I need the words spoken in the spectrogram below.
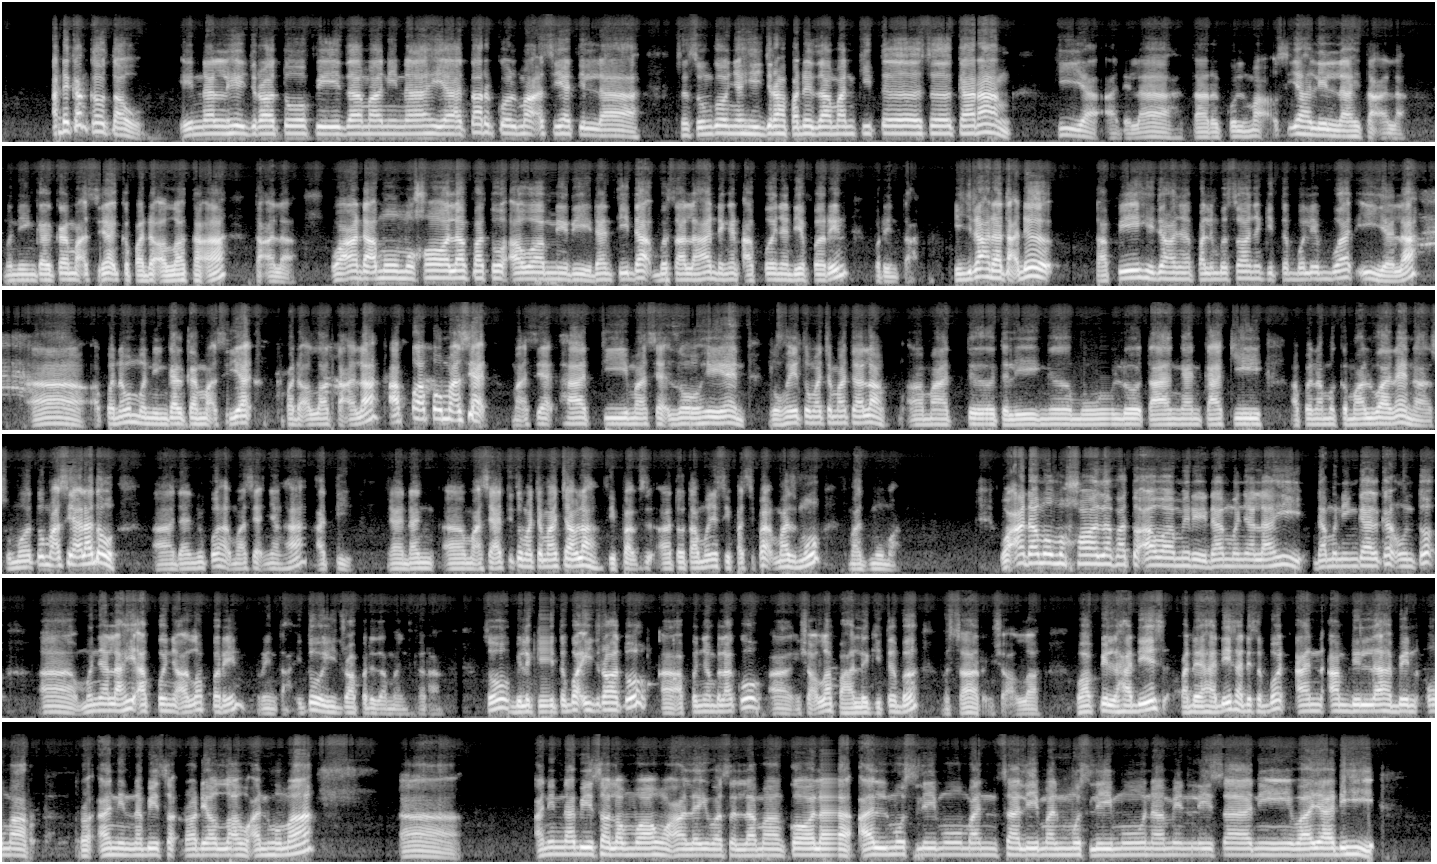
adakah kau tahu Innal hijratu fi zamanina hiya tarkul maksiatillah. Sesungguhnya hijrah pada zaman kita sekarang hiya adalah tarkul maksiyah lillahi ta'ala. Meninggalkan maksiat kepada Allah Ta'ala. Wa adamu mukhalafatu awamiri dan tidak bersalahan dengan apa yang dia perin, perintah. Hijrah dah tak ada. Tapi hijrah yang paling besar yang kita boleh buat ialah ah, apa nama meninggalkan maksiat kepada Allah Ta'ala. Apa-apa maksiat? Maksiat hati, maksiat zohir kan. Zohir tu macam-macam lah. Uh, mata, telinga, mulut, tangan, kaki, apa nama kemaluan kan. Uh, semua tu maksiat lah tu. Uh, jangan lupa maksiat yang ha, hati. Ya, dan uh, maksiat hati tu macam-macam lah. Sifat, uh, terutamanya sifat-sifat mazmu, mazmumah. Wa adamu mukhalafatu awamiri dan menyalahi dan meninggalkan untuk uh, menyalahi apa yang Allah perin, perintah. Itu hijrah pada zaman sekarang. So bila kita buat hijrah tu uh, apa yang berlaku uh, insyaallah pahala kita besar insyaallah. Wa fil hadis pada hadis ada sebut an Abdullah bin Umar anin Nabi radhiyallahu anhuma uh, sallallahu alaihi wasallam qala al muslimu man saliman muslimuna min lisani wa yadihi.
